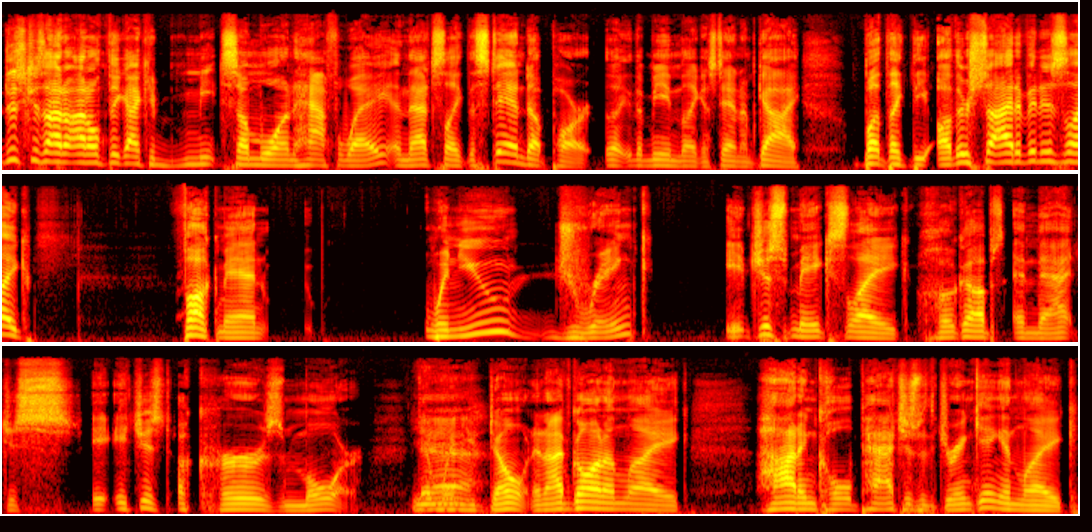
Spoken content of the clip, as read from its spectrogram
just because I don't, I don't think I could meet someone halfway, and that's like the stand up part, like the being like a stand up guy. But like the other side of it is like, fuck, man. When you drink, it just makes like hookups, and that just it, it just occurs more than when Yeah. you don't. And I've gone on like hot and cold patches with drinking, and like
